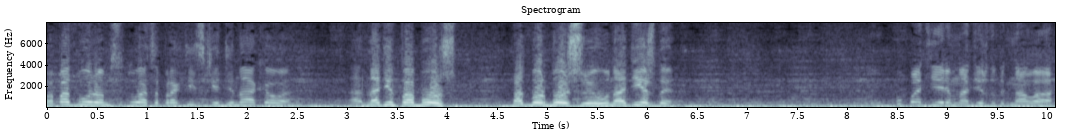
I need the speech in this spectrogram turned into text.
По подборам ситуация практически одинакова. А, На один побор, подбор больше у Надежды. По потерям Надежда догнала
